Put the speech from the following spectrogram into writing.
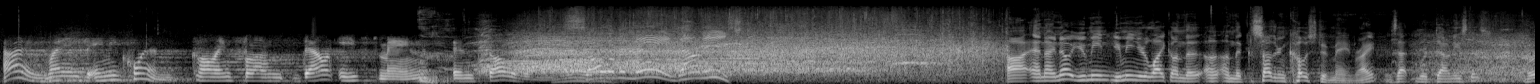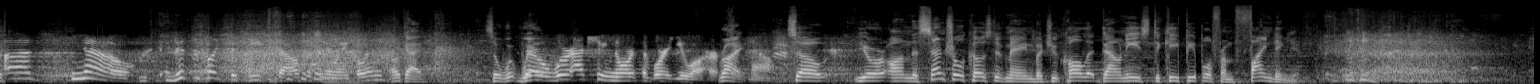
Hi, my name is Amy Quinn, calling from down east Maine in Sullivan. Sullivan, Maine, down east. Uh, and I know you mean you mean you're like on the uh, on the southern coast of Maine, right? Is that where down east is? North? Uh, no. This is like the deep south of New England. Okay. So we're, so we're actually north of where you are right. right. now. So you're on the central coast of Maine, but you call it down east to keep people from finding you.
